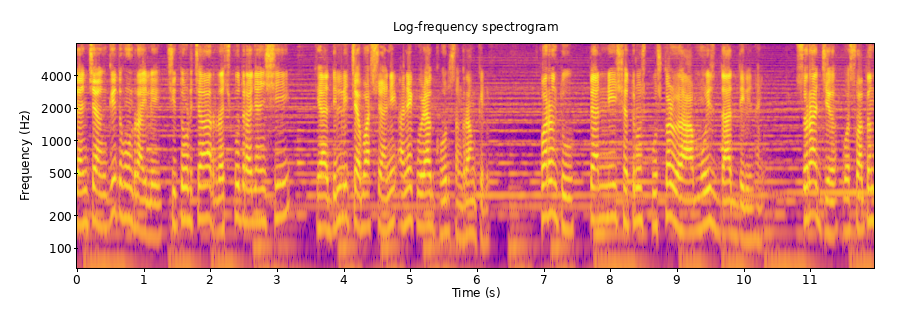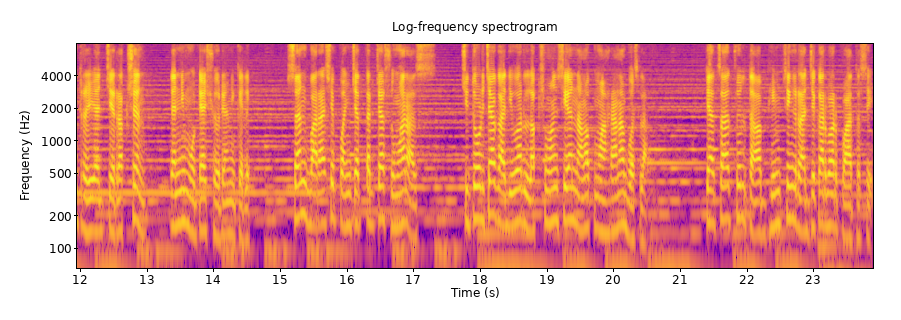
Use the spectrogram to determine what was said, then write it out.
त्यांचे अंकित होऊन राहिले चितोडच्या राजपूत राजांशी या दिल्लीच्या बादशहाने अनेक वेळा घोर संग्राम केले. परंतु त्यांनी शत्रूस पुष्कळ वेळा मुळीच दाद दिली नाही. स्वराज्य व स्वातंत्र्य यांचे रक्षण त्यांनी मोठ्या शौर्याने केले. सन बाराशे पंच्याहत्तरच्या सुमारास चितोडच्या गादीवर लक्ष्मणसिंह नामक महाराणा बसला. त्याचा चुलता भीमसिंग राज्यकारभार पाहत असे.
